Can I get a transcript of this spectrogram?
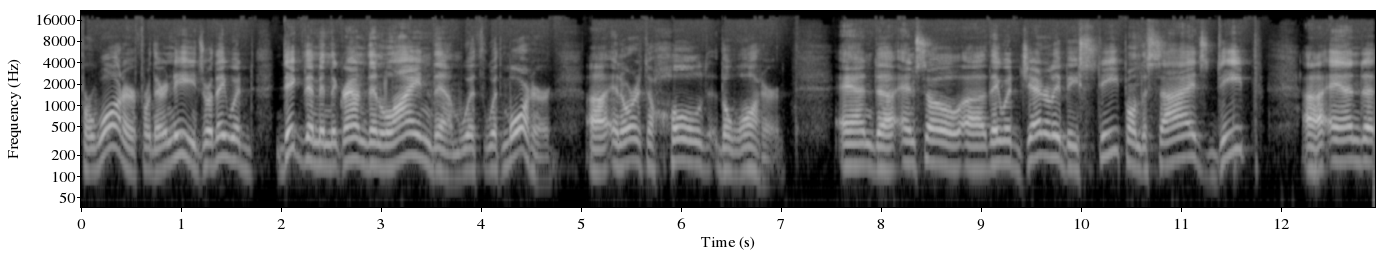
for water for their needs, or they would dig them in the ground and then line them with, with mortar uh, in order to hold the water. And, uh, and so uh, they would generally be steep on the sides, deep, uh, and uh,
